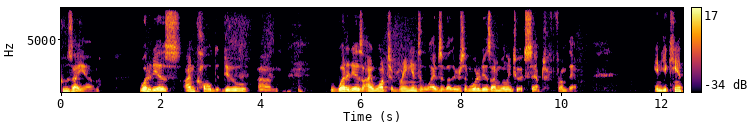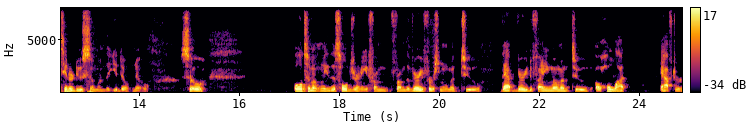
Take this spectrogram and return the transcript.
whose I am, what it is I'm called to do, um, what it is I want to bring into the lives of others, and what it is I'm willing to accept from them. And you can't introduce someone that you don't know. So ultimately, this whole journey from from the very first moment to that very defining moment to a whole lot after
